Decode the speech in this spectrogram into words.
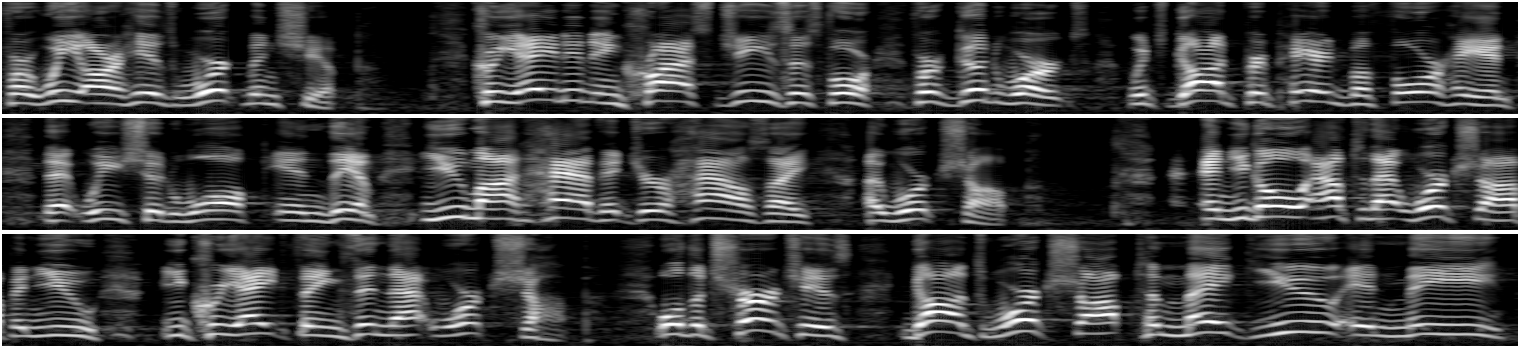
for we are His workmanship created in Christ Jesus for, for good works, which God prepared beforehand that we should walk in them. You might have at your house a, a workshop. And you go out to that workshop and you, you create things in that workshop. Well, the church is God's workshop to make you and me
